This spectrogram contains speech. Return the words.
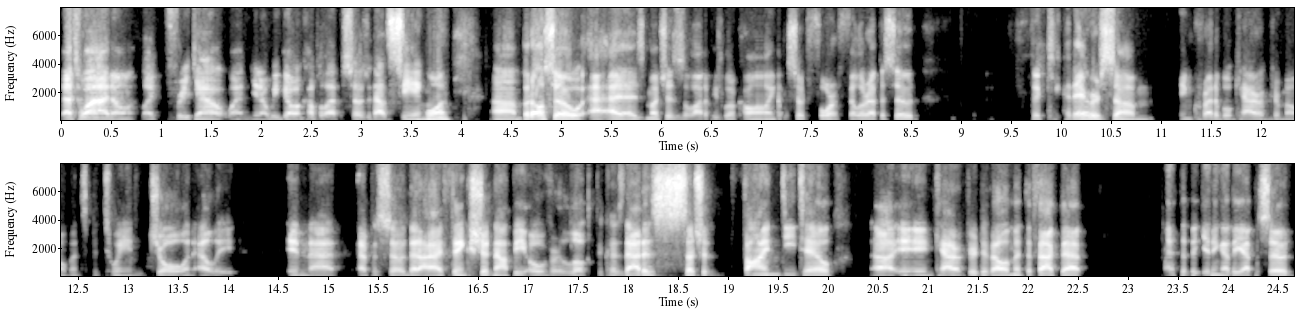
that's why i don't like freak out when you know we go a couple episodes without seeing one. Um, but also as much as a lot of people are calling episode four a filler episode the, there are some incredible character moments between joel and ellie in that episode that i think should not be overlooked because that is such a fine detail uh, in character development. The fact that at the beginning of the episode.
